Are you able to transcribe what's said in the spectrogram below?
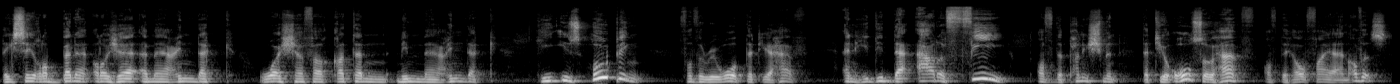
they say, ربنا رجاء ما عندك وشفقة مما عندك. He is hoping for the reward that you have. And he did that out of fear of the punishment that you also have of the hellfire and others.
